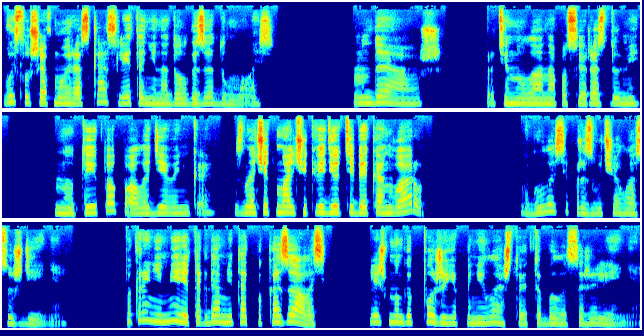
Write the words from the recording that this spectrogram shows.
Выслушав мой рассказ, Лето ненадолго задумалась. «Да уж», — протянула она после раздумий. «Ну ты и попала, девонька. Значит, мальчик ведет тебя к Анвару?» В голосе прозвучало осуждение. По крайней мере, тогда мне так показалось. Лишь много позже я поняла, что это было сожаление.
